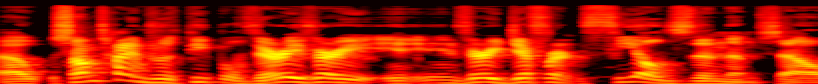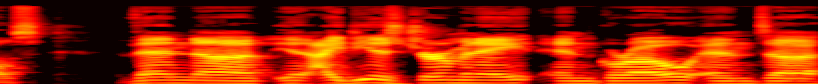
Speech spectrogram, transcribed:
uh, sometimes with people very, very in very different fields than themselves. Then uh, ideas germinate and grow, and uh,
